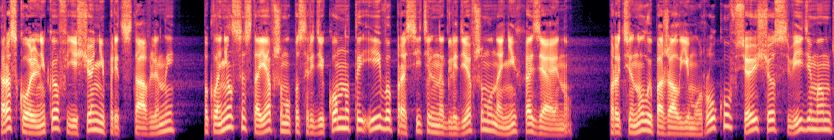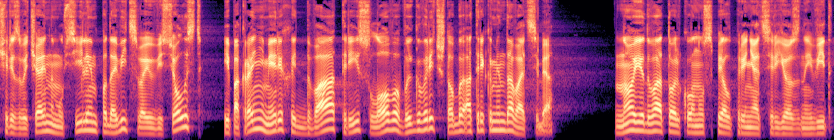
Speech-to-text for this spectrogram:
Раскольников, еще не представленный, поклонился стоявшему посреди комнаты и вопросительно глядевшему на них хозяину. Протянул и пожал ему руку, все еще с видимым чрезвычайным усилием подавить свою веселость и, по крайней мере, хоть два-три слова выговорить, чтобы отрекомендовать себя. Но едва только он успел принять серьезный вид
